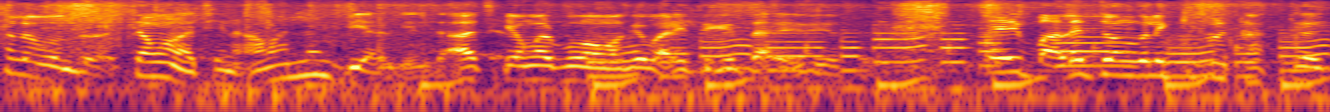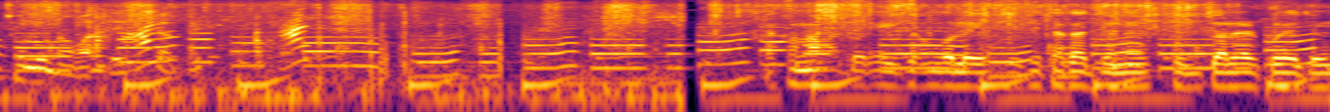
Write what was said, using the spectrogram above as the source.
হ্যালো বন্ধুরা, কেমন আছেন? আমার নাম বিয়ার গেন্স। আজকে আমার বউ আমাকে বাড়ি থেকে তাড়িয়ে দিয়েছে। এই বালের জঙ্গলে কি করে থাকতে হয়, চলুন আমাদের সাথে। আমাদের এই জঙ্গলে বেঁচে থাকার জন্য খুব জলের প্রয়োজন,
